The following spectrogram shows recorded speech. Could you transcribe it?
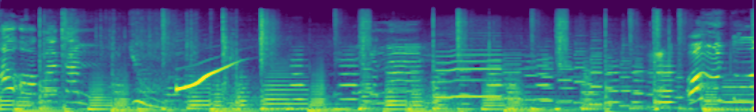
เอาออกมากัน อยู่โอ้หมุนตัว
